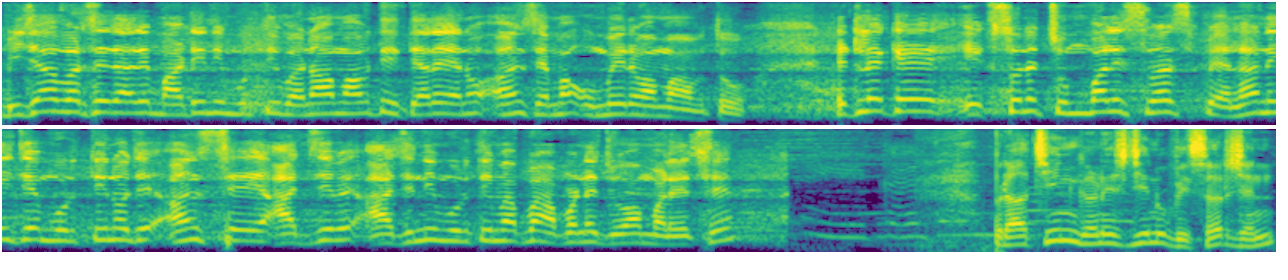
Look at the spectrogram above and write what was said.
બીજા વર્ષે જ્યારે માટીની મૂર્તિ બનાવવામાં આવતી, ત્યારે એનો અંશ એમાં ઉમેરવામાં આવતો. એટલે કે એકસો ને ચુમ્માલીસ વર્ષ પહેલાની જે મૂર્તિનો જે અંશ છે, એ આજે આજની મૂર્તિમાં પણ આપણને જોવા મળે છે. પ્રાચીન ગણેશજીનું વિસર્જન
